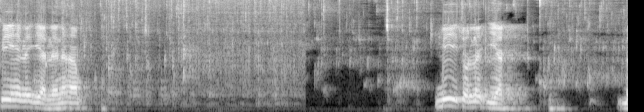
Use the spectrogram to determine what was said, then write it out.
บี้ให้ละเอียดเลยนะครับ บี้จนละเอียด แบ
